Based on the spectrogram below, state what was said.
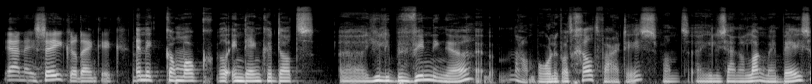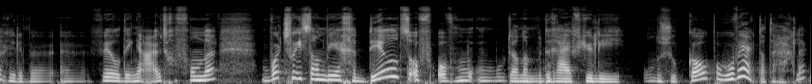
ja, nee, zeker, denk ik. En ik kan me ook wel indenken dat eh, jullie bevindingen eh, nou, behoorlijk wat geld waard is. Want eh, jullie zijn er lang mee bezig. Jullie hebben veel dingen uitgevonden. Wordt zoiets dan weer gedeeld? Of, of mo- moet dan een bedrijf jullie onderzoek kopen? Hoe werkt dat eigenlijk?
